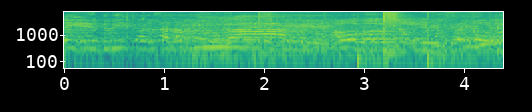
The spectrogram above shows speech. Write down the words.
Kay Edric ang salamin. Ako po, sa'yo.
